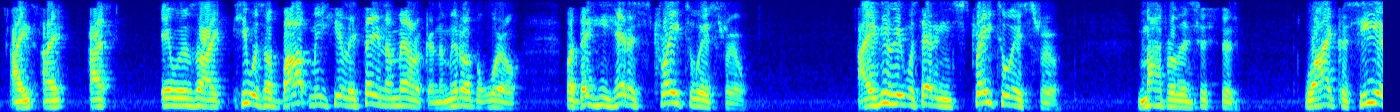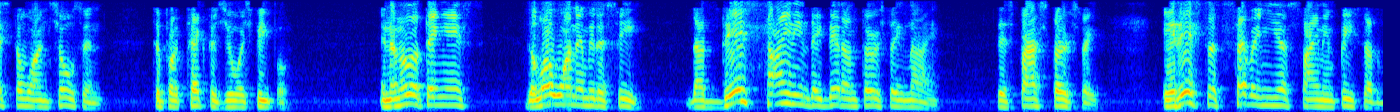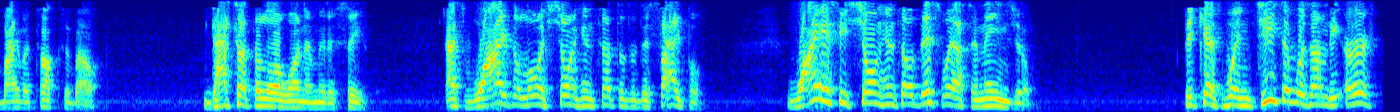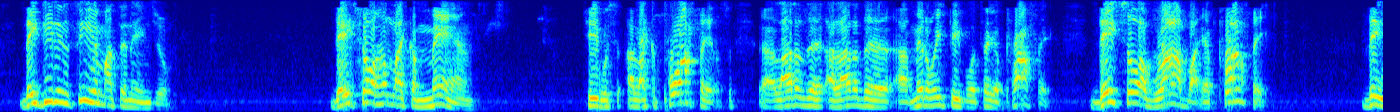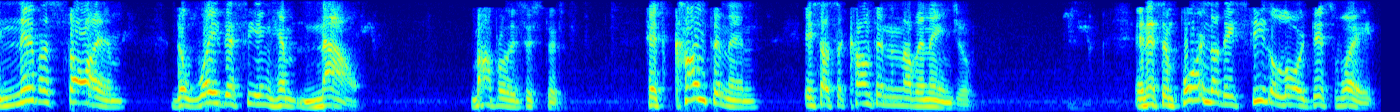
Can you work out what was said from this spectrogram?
I, I, I, it was like he was about me here. They say in America, in the middle of the world, but then he headed straight to Israel. I knew he was heading straight to Israel, my brother and sister. Why? Because he is the one chosen to protect the Jewish people. And another thing is, the Lord wanted me to see that this signing they did on Thursday night, this past Thursday, it is the seven-year signing piece that the Bible talks about. That's what the Lord wanted me to see. That's why the Lord is showing himself to the disciple. Why is he showing himself this way as an angel? Because when Jesus was on the earth, they didn't see him as an angel. They saw him like a man. He was uh, like a prophet. A lot of the a lot of the uh, Middle East people will tell you a prophet. They saw a rabbi, a prophet. They never saw him the way they're seeing him now. My brother and his countenance is as a countenance of an angel. And it's important that they see the Lord this way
